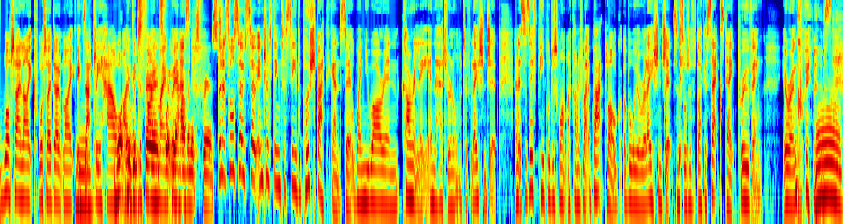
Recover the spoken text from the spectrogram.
what I like, what I don't like, exactly how Mm. What I would define my what queerness. haven't experienced. But it's also so interesting to see the pushback against it when you are in currently in a heteronormative relationship. And it's as if people just want a kind of like backlog of all your relationships and sort of like a sex tape proving your own queerness.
